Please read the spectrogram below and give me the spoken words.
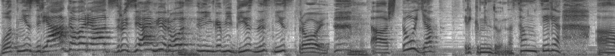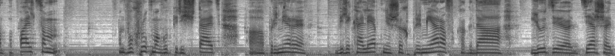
вот не зря говорят с друзьями, родственниками бизнес не строй. А, что я рекомендую? На самом деле, а, по пальцам двух рук могу пересчитать а, примеры великолепнейших примеров, когда люди держат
